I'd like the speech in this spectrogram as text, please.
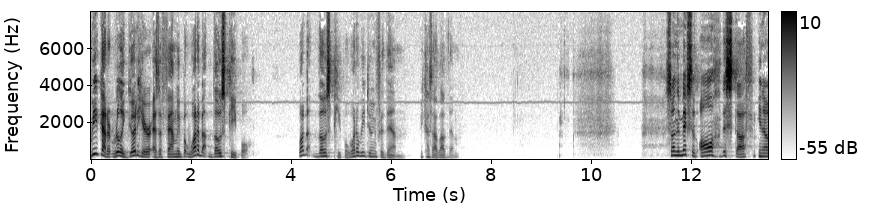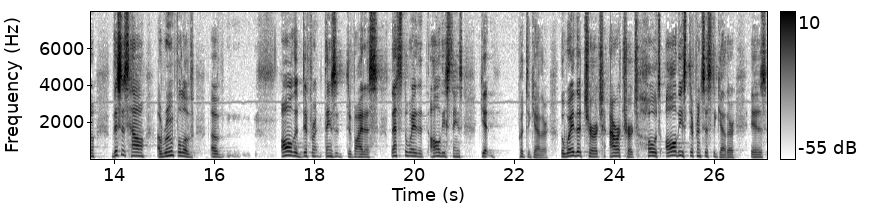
We've got it really good here as a family, but what about those people? What about those people? What are we doing for them? Because I love them. So, in the mix of all this stuff, you know, this is how a room full of, of all the different things that divide us that's the way that all these things get put together. The way that church, our church, holds all these differences together is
